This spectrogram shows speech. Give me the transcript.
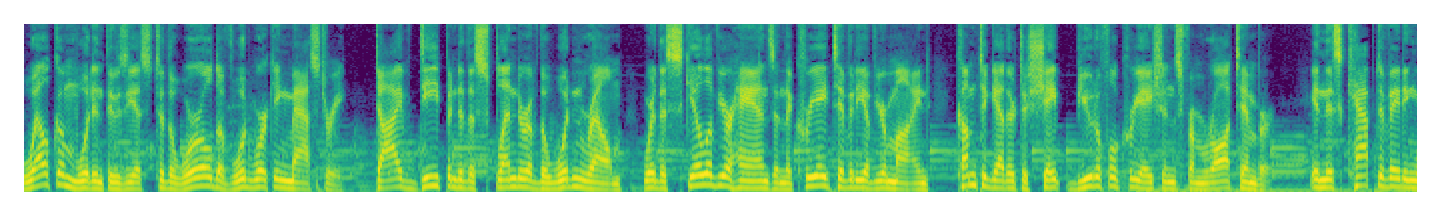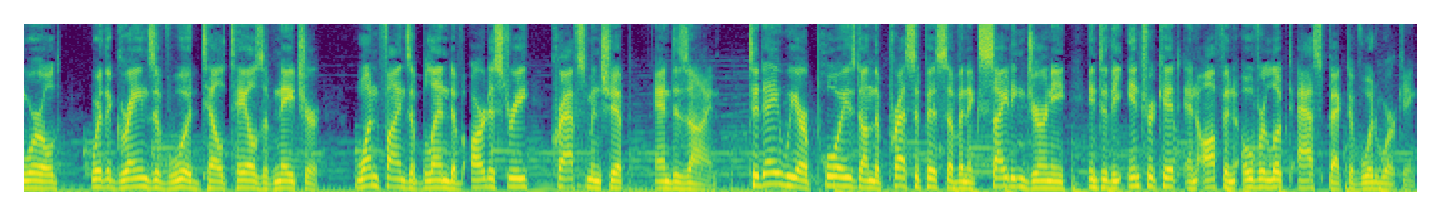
Welcome wood enthusiasts to the world of woodworking mastery. Dive deep into the splendor of the wooden realm where the skill of your hands and the creativity of your mind come together to shape beautiful creations from raw timber. In this captivating world, where the grains of wood tell tales of nature, one finds a blend of artistry, craftsmanship, and design. Today we are poised on the precipice of an exciting journey into the intricate and often overlooked aspect of woodworking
